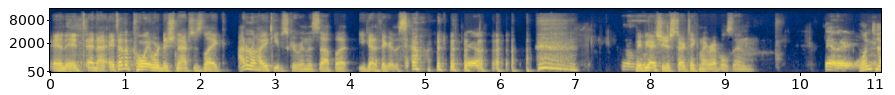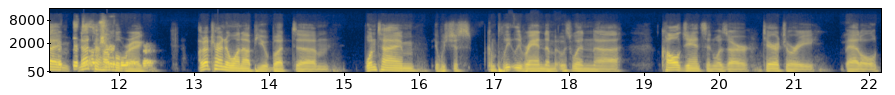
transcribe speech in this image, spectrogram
And it's and I, it's at the point where Dishnaps is like, I don't know how you keep screwing this up, but you got to figure this out. Maybe I should just start taking my rebels in. Yeah, there you go. One time, not to sure humble it'll brag. I'm not trying to one up you, but um, one time it was just completely random. It was when uh, Carl Jansen was our territory battle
